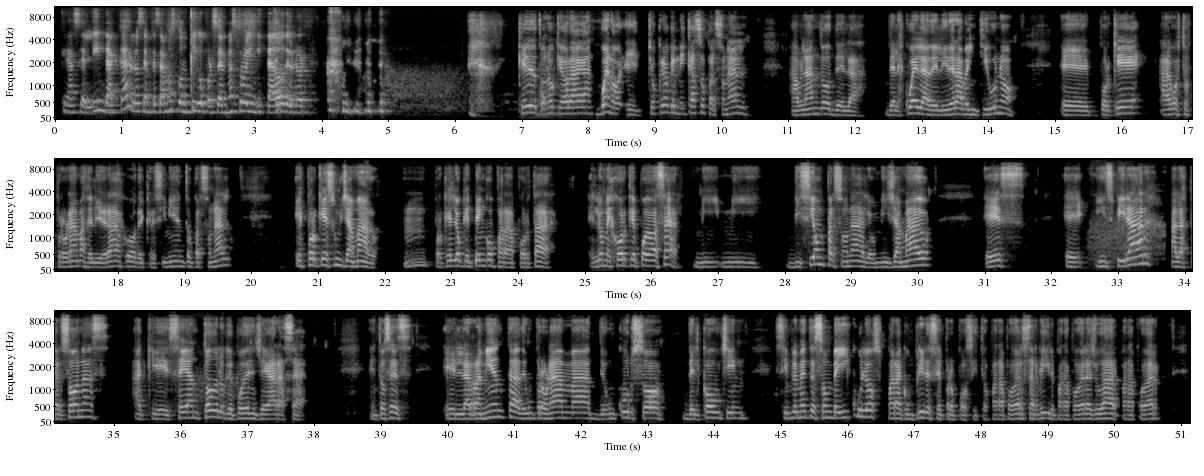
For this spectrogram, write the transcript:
Gracias, Linda. Carlos, empezamos contigo por ser nuestro invitado de honor. ¿Qué detonó que ahora hagan? Bueno, eh, yo creo que en mi caso personal, hablando de la, de la escuela de Lidera 21, eh, ¿por qué hago estos programas de liderazgo, de crecimiento personal? Es porque es un llamado, porque es lo que tengo para aportar, es lo mejor que puedo hacer. Mi, mi visión personal o mi llamado es eh, inspirar a las personas a que sean todo lo que pueden llegar a ser. Entonces, eh, la herramienta de un programa, de un curso, del coaching, simplemente son vehículos para cumplir ese propósito, para poder servir, para poder ayudar, para poder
